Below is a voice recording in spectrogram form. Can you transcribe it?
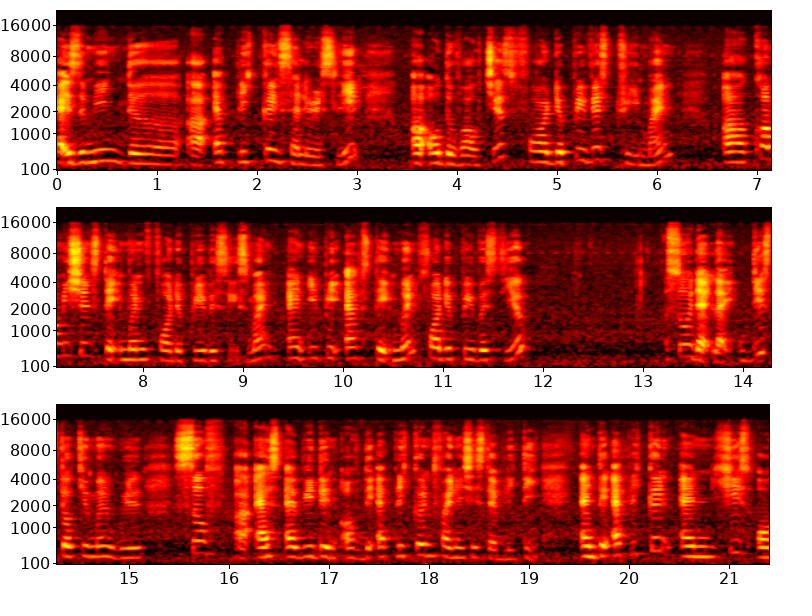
examine the uh, applicant salary slip uh, or the vouchers for the previous three months, uh, commission statement for the previous six months, and EPF statement for the previous year. So that like this document will serve uh, as evidence of the applicant financial stability and the applicant and his or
